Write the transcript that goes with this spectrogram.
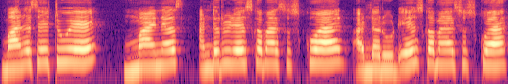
minus a to a minus under root a square minus square under root a square minus square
